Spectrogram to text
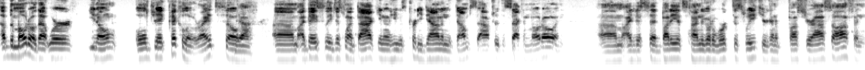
of the moto that were, you know, old Jake Piccolo, right? So Yeah. um, I basically just went back. You know, he was pretty down in the dumps after the second moto, and um, I just said, "Buddy, it's time to go to work this week. You're gonna bust your ass off, and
